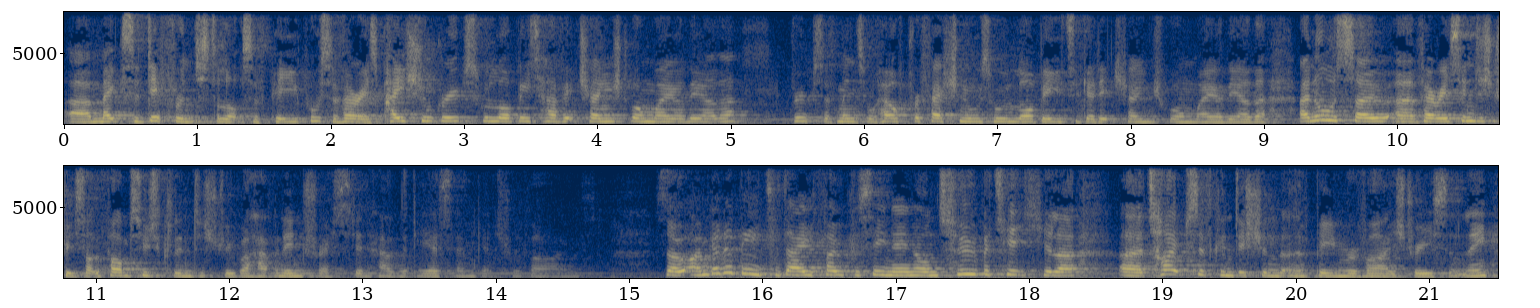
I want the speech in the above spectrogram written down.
uh, makes a difference to lots of people. So various patient groups will lobby to have it changed one way or the other. Groups of mental health professionals will lobby to get it changed one way or the other. And also uh, various industries, like the pharmaceutical industry, will have an interest in how the DSM gets revised. So I'm going to be today focusing in on two particular uh, types of condition that have been revised recently,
